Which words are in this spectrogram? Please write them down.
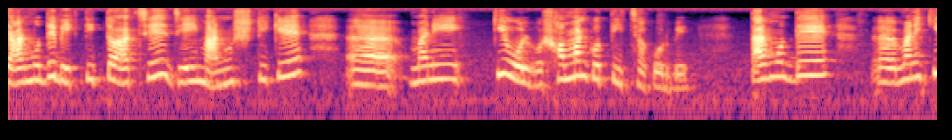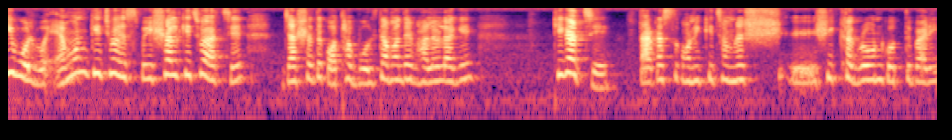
যার মধ্যে ব্যক্তিত্ব আছে যেই মানুষটিকে মানে কি বলব, সম্মান করতে ইচ্ছা করবে। তার মধ্যে মানে কি বলব, এমন কিছু স্পেশাল কিছু আছে যার সাথে কথা বলতে আমাদের ভালো লাগে। ঠিক আছে? তার কাছ থেকে অনেক কিছু আমরা শিক্ষা গ্রহণ করতে পারি।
